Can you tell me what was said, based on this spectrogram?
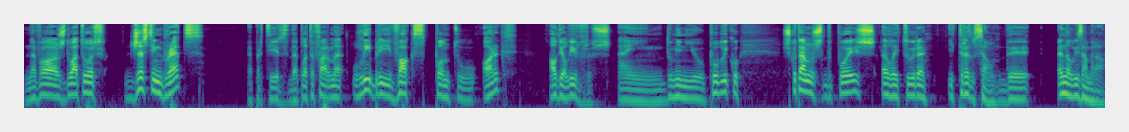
na voz do ator Justin Brett, a partir da plataforma LibriVox.org, audiolivros em domínio público. Escutamos depois a leitura e tradução de Ana Luísa Amaral.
